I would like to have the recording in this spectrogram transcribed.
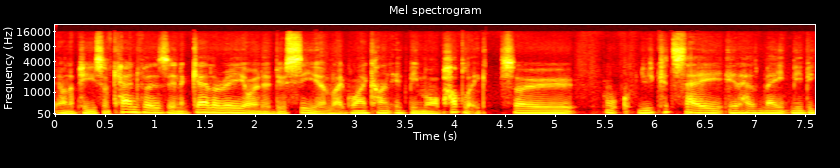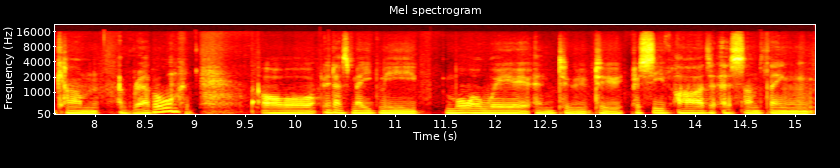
on a piece of canvas in a gallery or in a museum? Like why can't it be more public? So you could say it has made me become a rebel or it has made me more aware and to, to perceive art as something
